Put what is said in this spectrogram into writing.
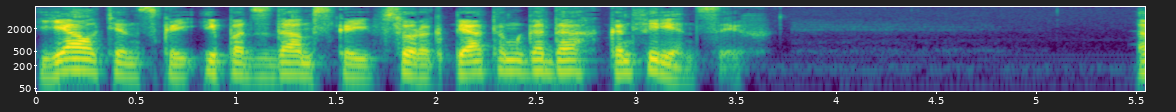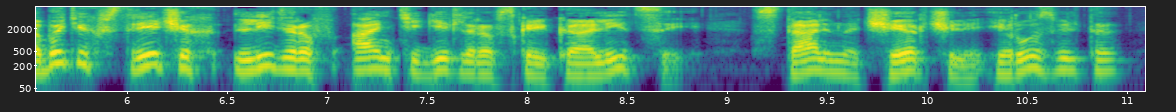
Ялтинской и Потсдамской в 45-м годах конференциях. Об этих встречах лидеров антигитлеровской коалиции Сталина, Черчилля и Рузвельта –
